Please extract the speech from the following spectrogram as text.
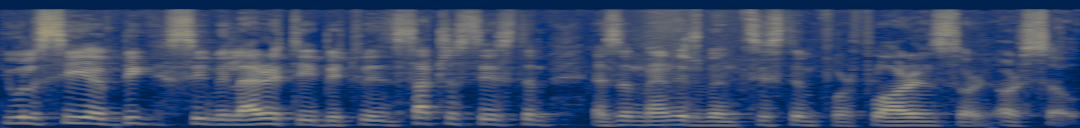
you will see a big similarity between such a system as a management system for Florence or, or so.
